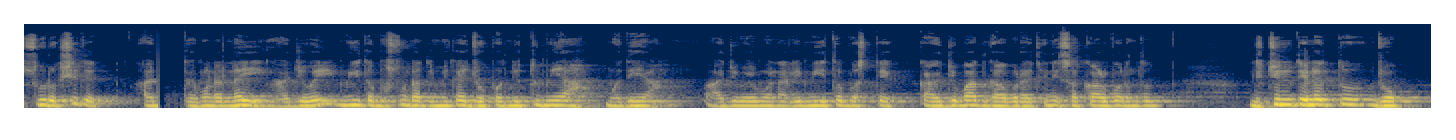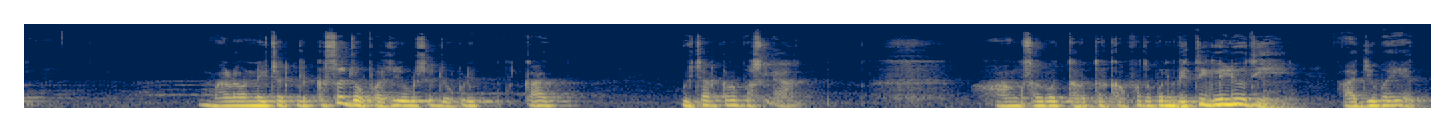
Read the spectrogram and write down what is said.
सुरक्षित आहेत. आज ते म्हणाले नाही आजीबाई मी इथं बसून राहते मी काय झोपत नाही तुम्ही या मध्ये या. आजीबाई म्हणाली मी इथं बसते अजिबात घाबरायचे आणि सकाळपर्यंत निश्चिंतेने तू झोप. मॅडमांनी विचारलं कसं झोपायचं? एवढीशी झोपडीत काय विचार करत बसल्या? अंग सर्व थरथर कापत पण भीती गेली होती. आजीबाई आहेत.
